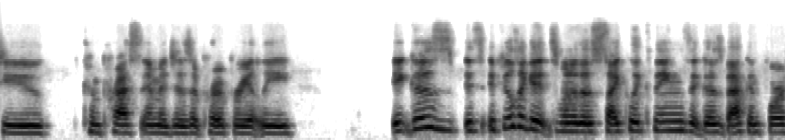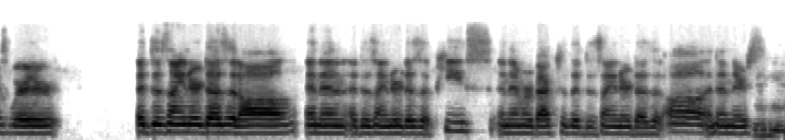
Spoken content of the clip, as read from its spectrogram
to compress images appropriately. It goes, it feels like it's one of those cyclic things that goes back and forth where a designer does it all and then a designer does a piece and then we're back to the designer does it all and then there's mm-hmm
